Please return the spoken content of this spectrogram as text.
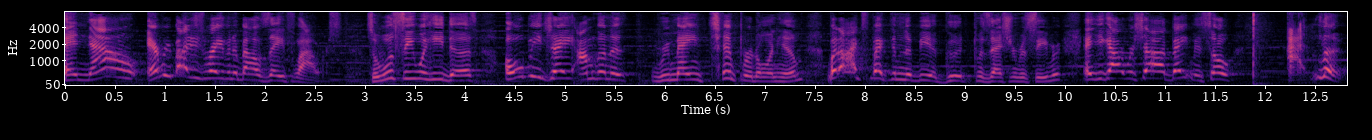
And now everybody's raving about Zay Flowers. So we'll see what he does. OBJ, I'm going to remain tempered on him, but I expect him to be a good possession receiver. And you got Rashod Bateman. So I, look,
